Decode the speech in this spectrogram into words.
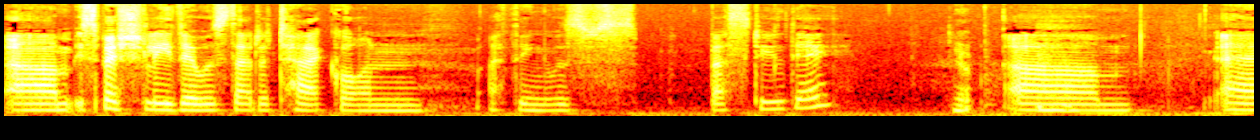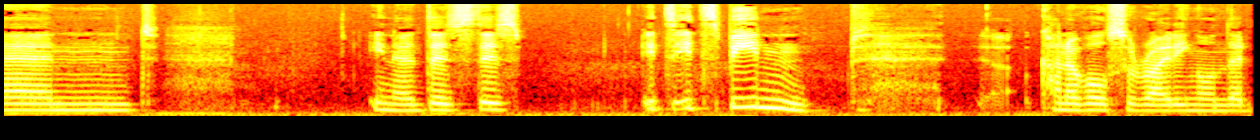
um, especially there was that attack on, I think it was Bastille Day. Yep. Um, mm. And you know, there's there's it's it's been kind of also riding on that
